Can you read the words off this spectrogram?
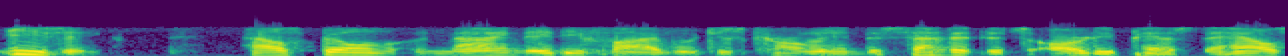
Easy. House Bill 985, which is currently in the Senate, it's already passed the House,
